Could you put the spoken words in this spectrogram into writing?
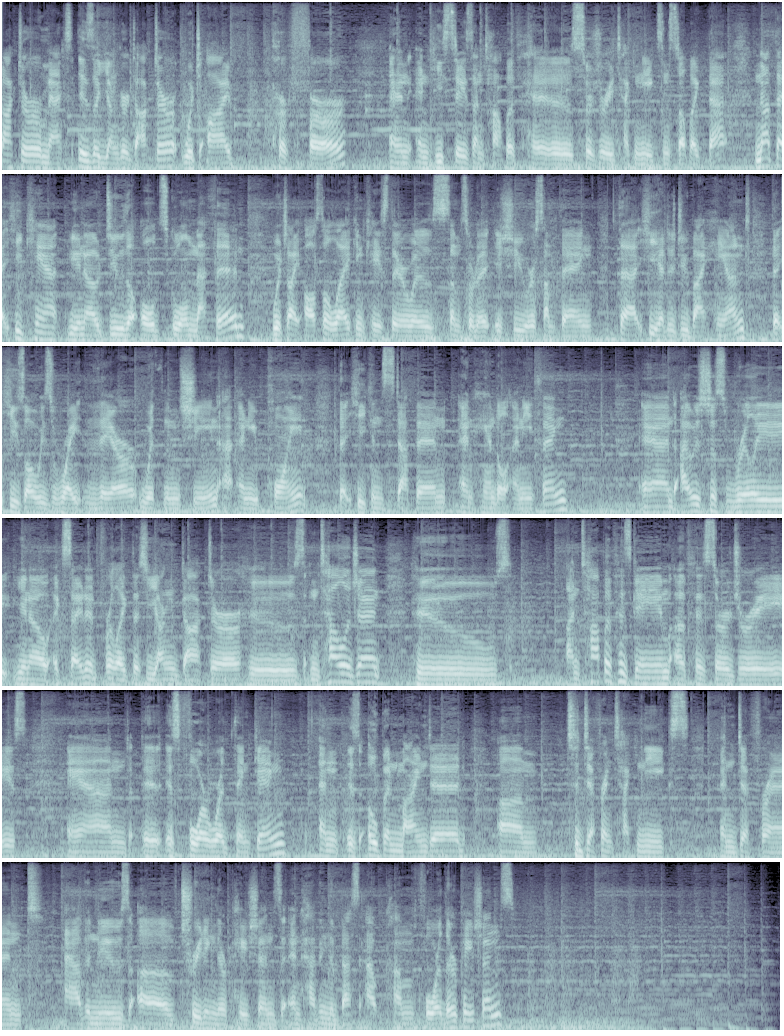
Dr. Max is a younger doctor, which I prefer, and, and he stays on top of his surgery techniques and stuff like that. Not that he can't, you know, do the old school method, which I also like in case there was some sort of issue or something that he had to do by hand, that he's always right there with the machine at any point, that he can step in and handle anything. And I was just really, you know, excited for like this young doctor who's intelligent, who's on top of his game of his surgeries and is forward thinking and is open-minded um, to different techniques and different avenues of treating their patients and having the best outcome for their patients.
